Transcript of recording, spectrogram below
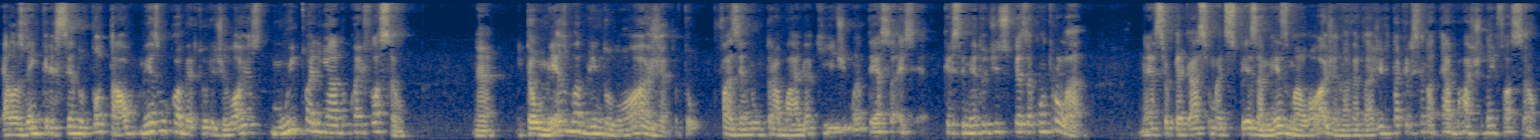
elas vêm crescendo total, mesmo com a abertura de lojas, muito alinhado com a inflação. Né? Então, mesmo abrindo loja, eu estou fazendo um trabalho aqui de manter essa, esse crescimento de despesa controlado. Né? Se eu pegasse uma despesa mesma loja, na verdade, ele está crescendo até abaixo da inflação.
